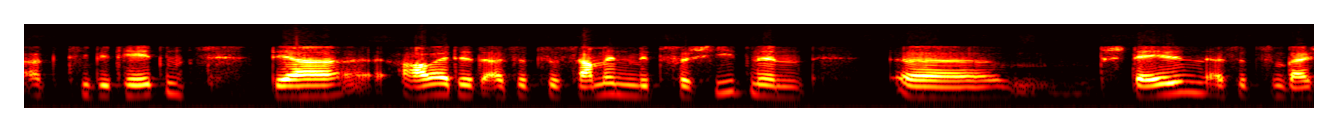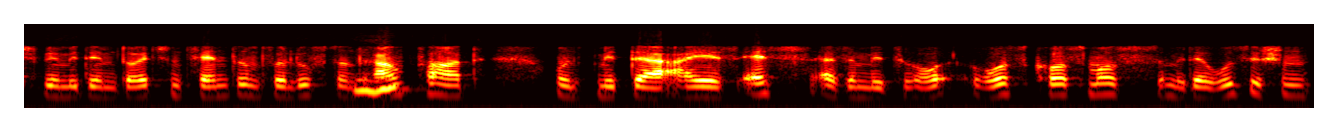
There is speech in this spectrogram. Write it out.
Vogelberingungsaktivitäten, der arbeitet also zusammen mit verschiedenen äh, Stellen, also zum Beispiel mit dem Deutschen Zentrum für Luft- und mhm. Raumfahrt und mit der ISS, also mit Roskosmos, mit der russischen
